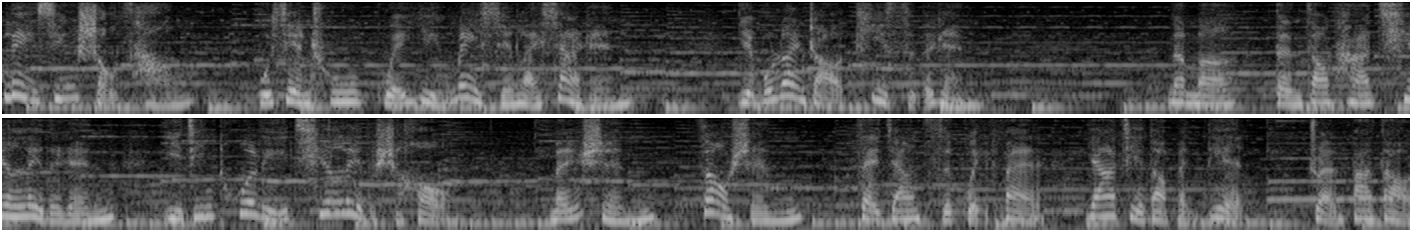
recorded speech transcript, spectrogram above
练心守藏，不现出鬼影魅形来吓人，也不乱找替死的人，那么等遭他牵累的人已经脱离牵累的时候，门神、灶神再将此鬼犯押解到本殿，转发到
